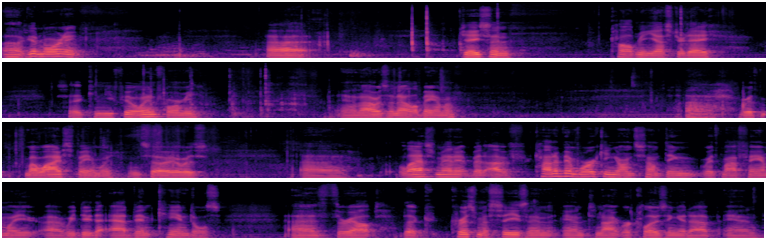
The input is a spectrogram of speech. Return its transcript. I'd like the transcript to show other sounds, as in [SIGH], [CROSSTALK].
Uh, good morning. Uh, Jason called me yesterday, said, Can you fill in for me? And I was in Alabama uh, with my wife's family. And so it was uh, last minute, but I've kind of been working on something with my family. Uh, we do the Advent candles uh, throughout the Christmas season, and tonight we're closing it up. And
